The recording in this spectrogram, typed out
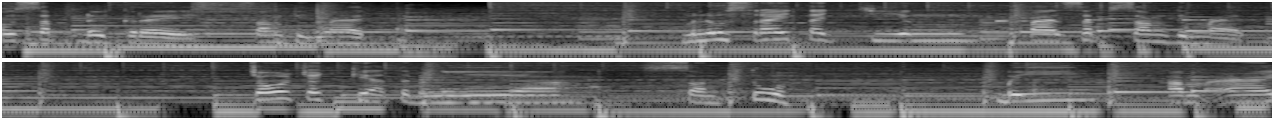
90ដឺក្រេសង់ទីម៉ែត្រមនុស្សស្រីតិចជាង80សង់ទីម៉ែត្រចូលចុចគណនាសន្ទុះ BMI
